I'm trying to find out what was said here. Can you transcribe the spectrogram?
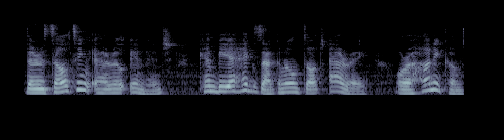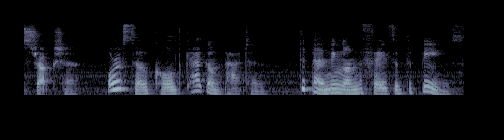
the resulting aerial image can be a hexagonal dot array or a honeycomb structure or a so-called Kagome pattern, depending on the phase of the beams.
